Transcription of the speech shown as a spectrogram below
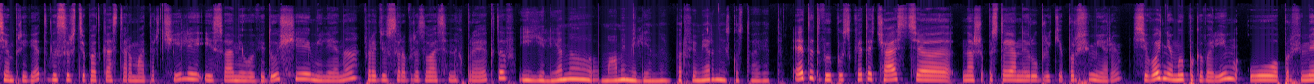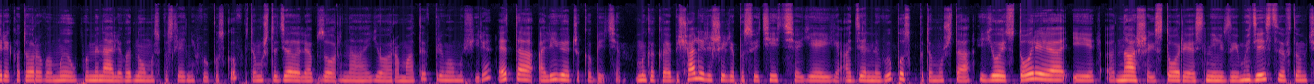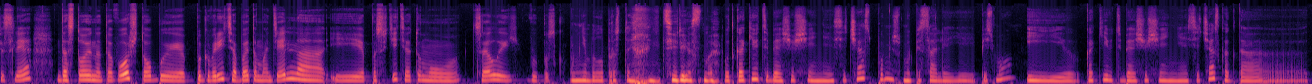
Всем привет! Вы слушаете подкаст «Ароматор Чили» и с вами его ведущие Милена, продюсер образовательных проектов. И Елена, мама Милены, парфюмерный искусствовед. Этот выпуск — это часть э, нашей постоянной рубрики «Парфюмеры». Сегодня мы поговорим о парфюмере, которого мы упоминали в одном из последних выпусков, потому что делали обзор на ее ароматы в прямом эфире. Это Оливия Джакобити. Мы, как и обещали, решили посвятить ей отдельный выпуск, потому что ее история и э, наша история с ней взаимодействия в том числе достойна того, чтобы поговорить об этом отдельно и посвятить этому целый выпуск. Мне было просто интересно. Вот какие у тебя ощущения сейчас? Помнишь, мы писали ей письмо, и какие у тебя ощущения сейчас, когда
